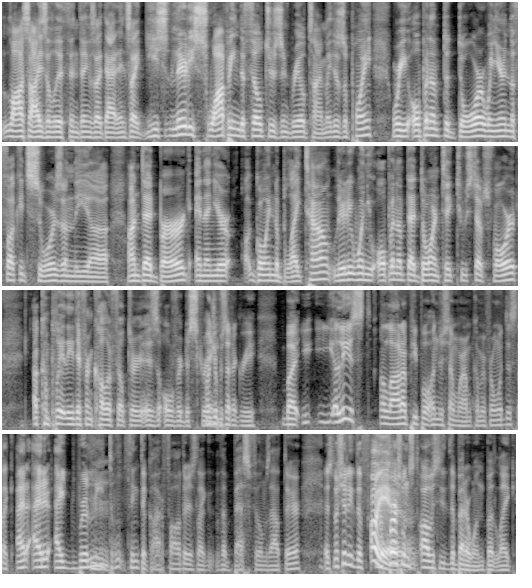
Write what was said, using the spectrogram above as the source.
Lost Izalith and things like that. And it's like he's literally swapping the filters in real time. Like there's a point where you open up the door when you're in the fucking sewers on the uh Undead Burg, and then you're going to Blighttown. Literally, when you open up that door and take two steps forward. A completely different color filter is over the screen. Hundred percent agree, but you, you, at least a lot of people understand where I'm coming from with this. Like, I, I, I really Mhm. don't think The Godfather is like the best films out there. Especially the, f- Oh, the yeah. first one's obviously the better one, but like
